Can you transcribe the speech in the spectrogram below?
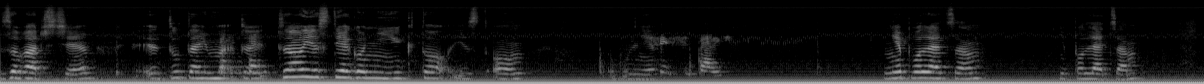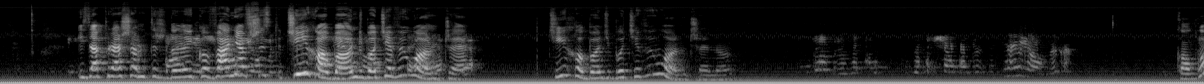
Zobaczcie. Y, Tutaj ma, to, to jest jego nick, to jest on. Ogólnie Fifi nie polecam. Nie polecam. I zapraszam też do lajkowania wszystkich. Cicho bądź, bo cię wyłączę. Cicho bądź, bo cię wyłączę, no. Dobra, zap- zapraszam go do znajomych. Kogo?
